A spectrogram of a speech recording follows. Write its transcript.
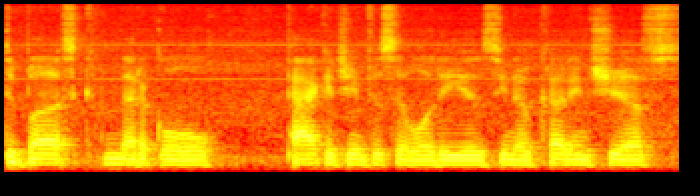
DeBusk medical packaging facility is, you know, cutting shifts,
